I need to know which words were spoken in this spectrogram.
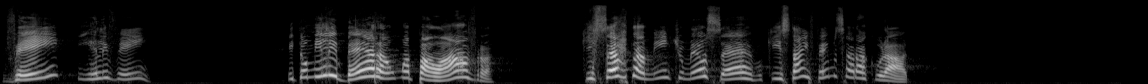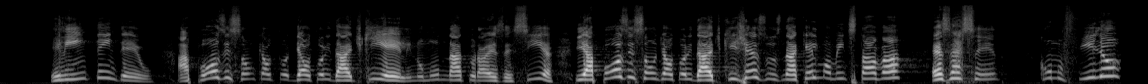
Vem e ele vem. Então me libera uma palavra que certamente o meu servo que está enfermo será curado. Ele entendeu a posição de autoridade que ele, no mundo natural, exercia e a posição de autoridade que Jesus, naquele momento, estava exercendo, como filho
